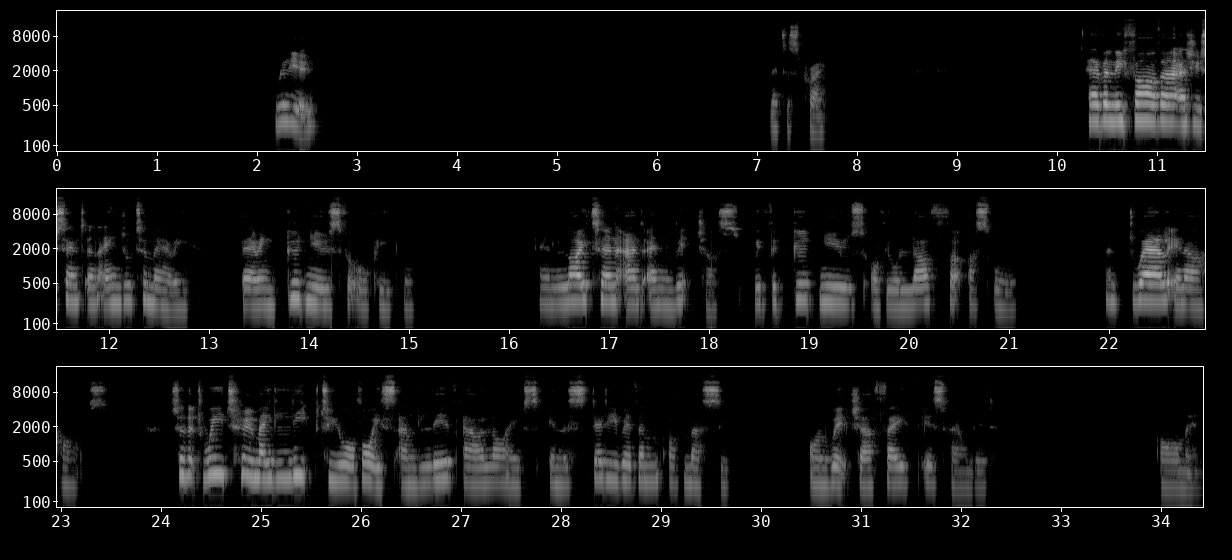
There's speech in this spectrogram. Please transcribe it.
Will you? Let us pray. Heavenly Father, as you sent an angel to Mary, bearing good news for all people, enlighten and enrich us with the good news of your love for us all, and dwell in our hearts, so that we too may leap to your voice and live our lives in the steady rhythm of mercy on which our faith is founded. Amen.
